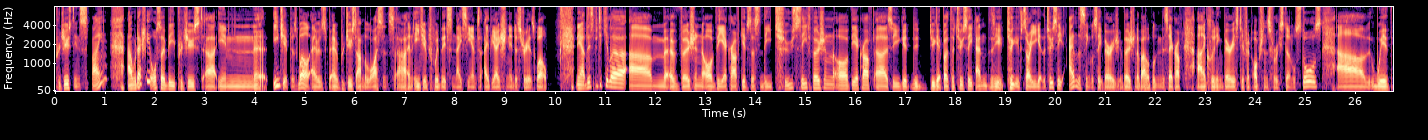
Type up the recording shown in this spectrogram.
produced in Spain and would actually also be produced uh, in uh, Egypt as well. It was uh, produced under license uh, in Egypt with its nascent aviation industry as well. Now, this particular um, version of the aircraft gives us the two-seat version of the aircraft. Uh, so you get you get both the two-seat and the two. Sorry, you get the two-seat and the single-seat version available in this aircraft, uh, including various different options for external stores, uh, with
